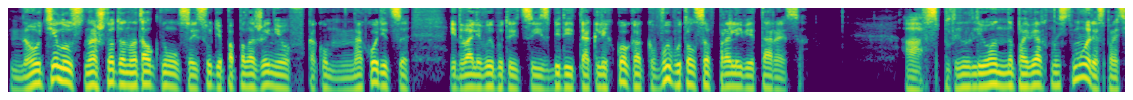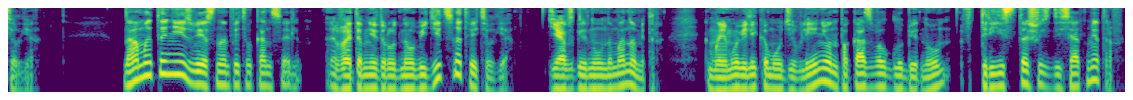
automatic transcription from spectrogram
Наутилус на что-то натолкнулся, и, судя по положению, в каком находится, едва ли выпутается из беды так легко, как выпутался в проливе Тореса. «А всплыл ли он на поверхность моря?» — спросил я. «Нам это неизвестно», — ответил консель. «В этом нетрудно убедиться», — ответил я. Я взглянул на манометр. К моему великому удивлению, он показывал глубину в 360 метров.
